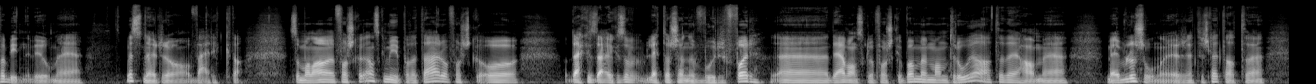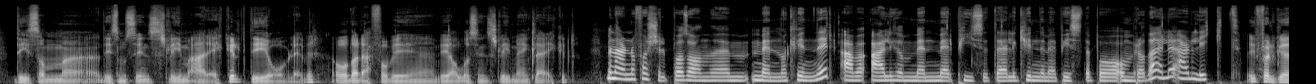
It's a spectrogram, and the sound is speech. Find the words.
forbinder vi jo med, med, snørr og verk. da. Så man har forska ganske mye på dette her. og, forska, og det, er ikke, det, er jo ikke så lett å skjønne hvorfor. Uh, det er vanskelig å forske på, men man tror jo at det har med, med evolusjon å gjøre. rett og slett, At de som, de som syns slim er ekkelt, de overlever. Og det er derfor vi, vi alle syns slim egentlig er ekkelt. Men er det noe forskjell på sånn eh, menn og kvinner? Er, er liksom menn mer pysete eller kvinner mer pysete på området, eller er det likt? Ifølge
